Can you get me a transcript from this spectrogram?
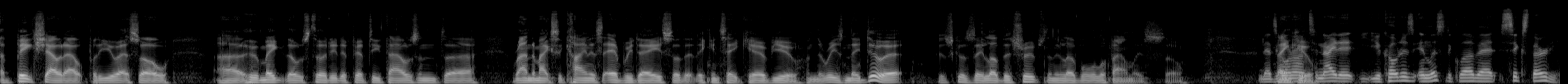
a big shout out for the USO, uh, who make those 30 to 50,000 uh, random acts of kindness every day so that they can take care of you. And the reason they do it is because they love the troops and they love all the families. So. And that's Thank going on you. tonight at Yokota's Enlisted Club at 6:30.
